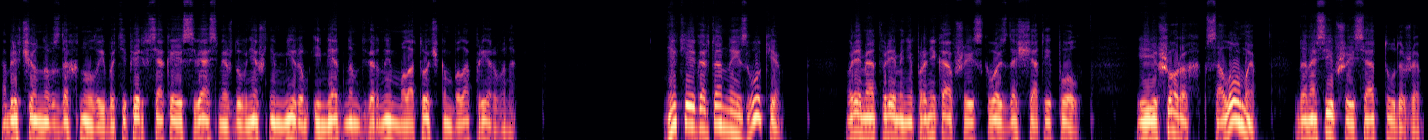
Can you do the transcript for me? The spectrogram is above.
облегченно вздохнула, ибо теперь всякая связь между внешним миром и медным дверным молоточком была прервана. Некие гортанные звуки, время от времени проникавшие сквозь дощатый пол, и шорох соломы, доносившиеся оттуда же,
